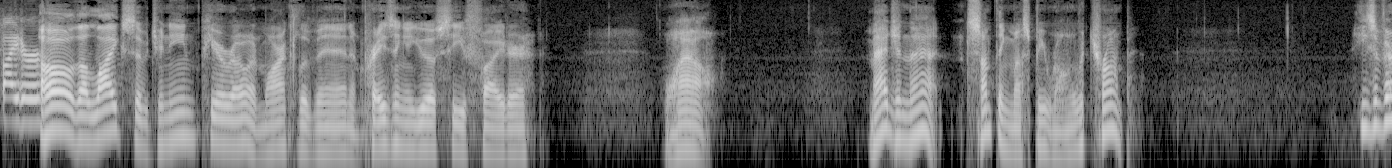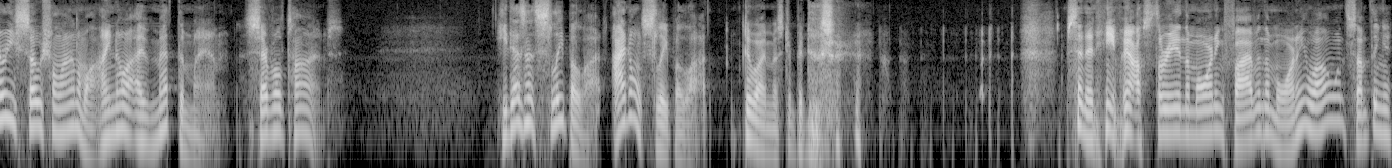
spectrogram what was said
fighter. Oh, the likes of Jeanine Pirro and Mark Levin and praising a UFC fighter. Wow. Imagine that something must be wrong with Trump. He's a very social animal. I know I've met the man several times. He doesn't sleep a lot. I don't sleep a lot, do I, Mr. Producer? I'm sending emails three in the morning, five in the morning. Well, when something, you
